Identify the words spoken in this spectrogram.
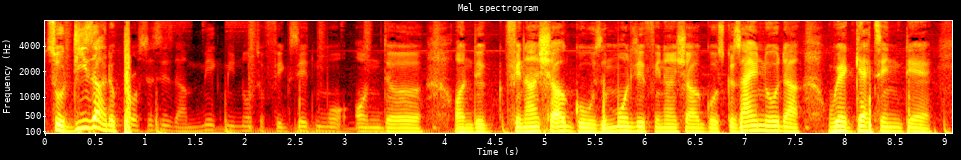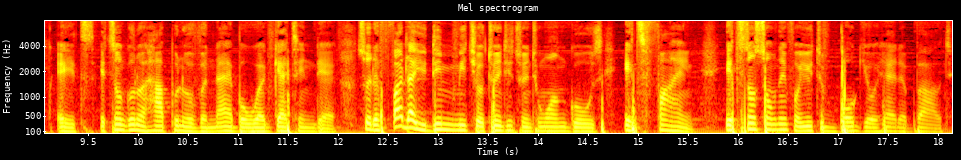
So these are the processes that make me not to fixate more on the on the financial goals, the monthly financial goals, because I know that we're getting there. It's it's not gonna happen overnight, but we're getting there. So the fact that you didn't meet your 2021 goals, it's fine. It's not something for you to bog your head about.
